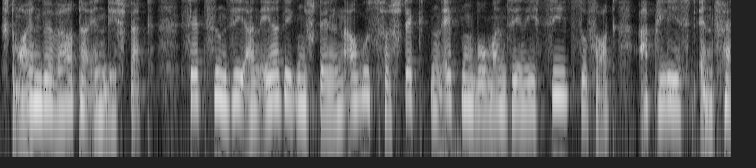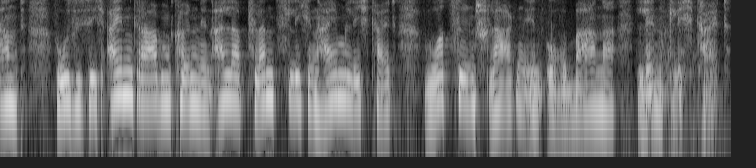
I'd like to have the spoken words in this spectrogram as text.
streuen wir Wörter in die Stadt, setzen sie an erdigen Stellen aus, versteckten Ecken, wo man sie nicht sieht, sofort abliest, entfernt, wo sie sich eingraben können in aller pflanzlichen Heimlichkeit, Wurzeln schlagen in urbaner Ländlichkeit.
